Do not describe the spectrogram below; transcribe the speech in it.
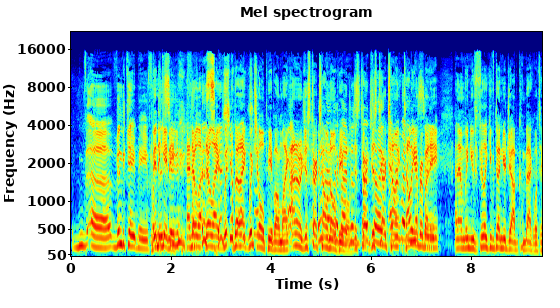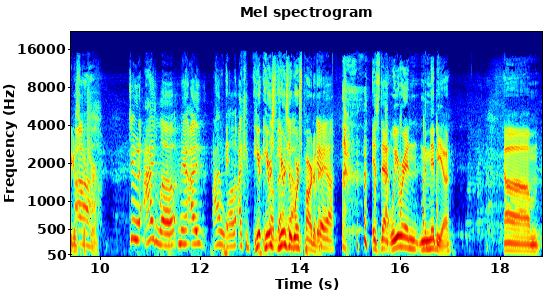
Uh, vindicate me. From Vindicate this me, and they're like, they're like, they're like, which old people? I'm like, I don't know. Just start telling old people. just Just start, just telling start telling, everybody telling you everybody, and then when you feel like you've done your job, come back. We'll take us a picture. Dude, I love. Man, I I love. I could. Here- here's- here's the worst part of it. Yeah, yeah. is that we were in Namibia. Um,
